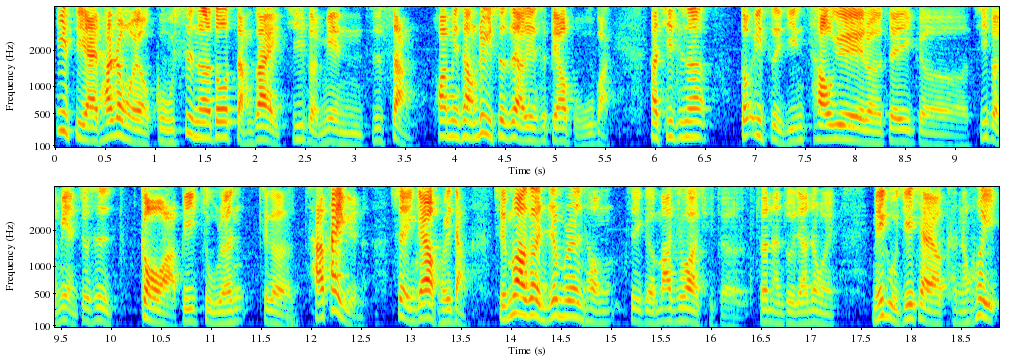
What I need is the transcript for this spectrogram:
一直以来他认为哦，股市呢都涨在基本面之上。画面上绿色这条线是标普五百，那其实呢都一直已经超越了这一个基本面，就是狗啊比主人这个差太远了，所以应该要回档。所以慕驊哥，你认不认同这个 Market Watch 的专栏作家认为美股接下来可能会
